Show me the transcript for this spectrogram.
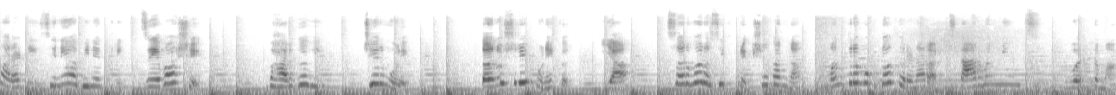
मराठी सिने अभिनेत्री जेवा शेख भार्गवी चिरमुळे तनुश्री पुणेकर या सर्व रसिक प्रेक्षकांना मंत्रमुग्ध करणार आहे स्टार वन न्यूज वर्तमान.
